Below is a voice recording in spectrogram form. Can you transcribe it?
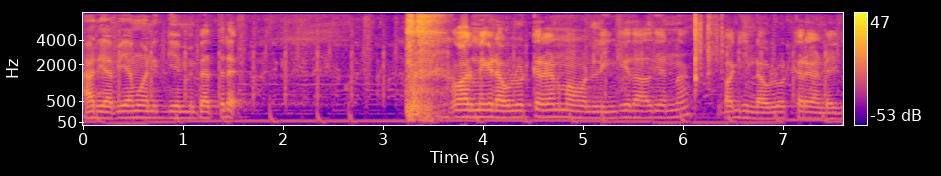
හරි අපි යම අනිත් ගේම පැත්තට. වල් මේක ඩව්ලෝඩ් කරගන්න මට ලිංක දාල් තියන්න වගින් ඩව්ලෝඩ් කරගන්න එක.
